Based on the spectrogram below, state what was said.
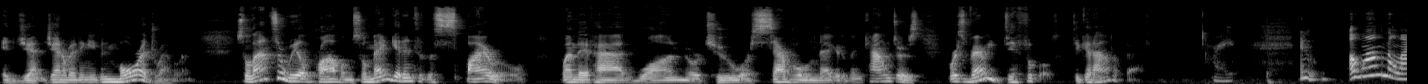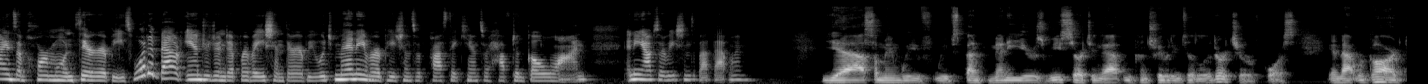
It ge- generating even more adrenaline. So that's a real problem. So men get into the spiral when they've had one or two or several negative encounters where it's very difficult to get out of that. Right. And along the lines of hormone therapies, what about androgen deprivation therapy, which many of our patients with prostate cancer have to go on? Any observations about that one? Yes, I mean we've we've spent many years researching that and contributing to the literature, of course, in that regard.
